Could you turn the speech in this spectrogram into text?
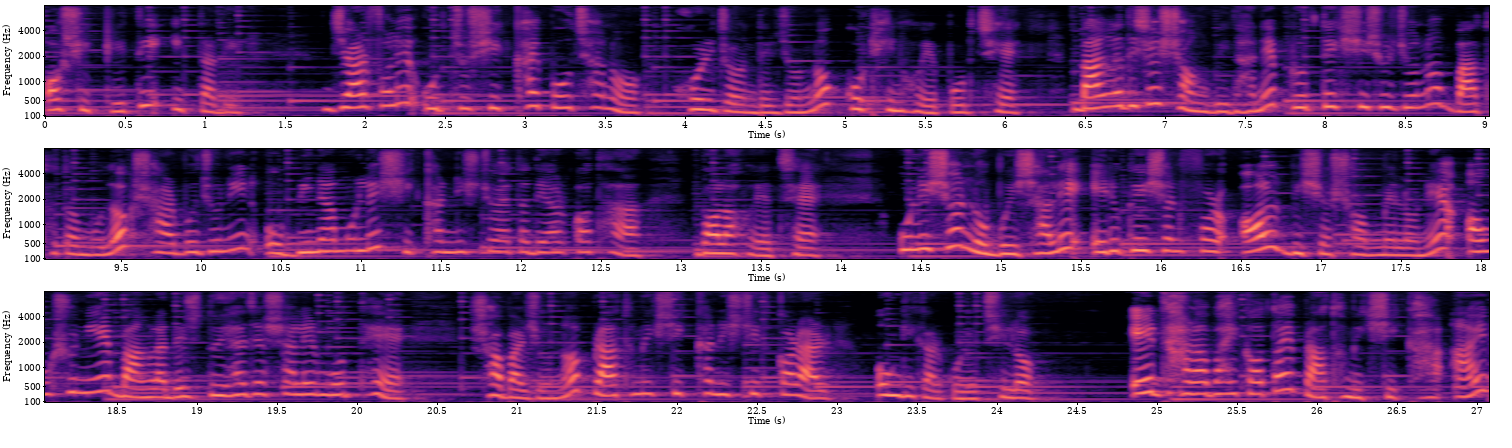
অস্বীকৃতি ইত্যাদি, যার ফলে উচ্চশিক্ষায় পৌঁছানো হরিজনদের জন্য কঠিন হয়ে পড়ছে। বাংলাদেশের সংবিধানে প্রত্যেক শিশুর জন্য বাধ্যতামূলক, সার্বজনীন ও বিনামূল্যে শিক্ষার নিশ্চয়তা দেওয়ার কথা বলা হয়েছে। উনিশশো নব্বই সালে এডুকেশন ফর অল বিশ্ব সম্মেলনে অংশ নিয়ে বাংলাদেশ দুই হাজার সালের মধ্যে সবার জন্য প্রাথমিক শিক্ষা নিশ্চিত করার অঙ্গীকার করেছিল। এর ধারাবাহিকতায় প্রাথমিক শিক্ষা আইন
